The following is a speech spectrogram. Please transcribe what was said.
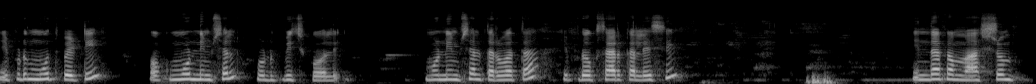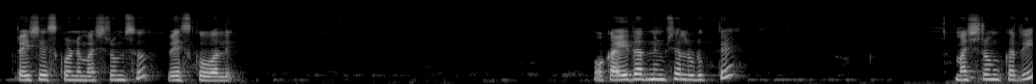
ఇప్పుడు మూత పెట్టి ఒక మూడు నిమిషాలు ఉడికించుకోవాలి. మూడు నిమిషాల తర్వాత ఇప్పుడు ఒకసారి కలిసి ఇందాక మష్రూమ్ ఫ్రై చేసుకోండి మష్రూమ్స్ వేసుకోవాలి. ఒక ఐదారు నిమిషాలు ఉడికితే మష్రూమ్ కర్రీ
